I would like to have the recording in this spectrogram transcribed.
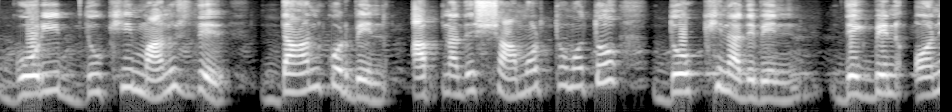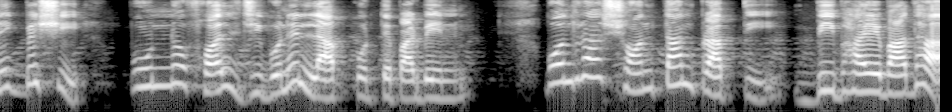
গরিব, দুঃখী মানুষদের দান করবেন, আপনাদের সামর্থ্য মতো দক্ষিণা দেবেন। দেখবেন অনেক বেশি পূর্ণ ফল জীবনে লাভ করতে পারবেন। বন্ধুরা, সন্তান প্রাপ্তি, বিবাহে বাধা,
